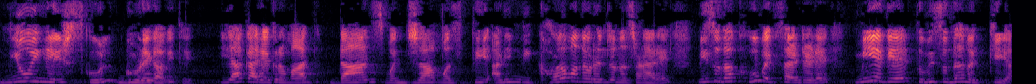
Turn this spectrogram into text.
न्यू इंग्लिश स्कूल घोडेगाव इथे. या कार्यक्रमात डान्स मज्जा मस्ती आणि निखळ मनोरंजन असणार आहे मी सुद्धा खूप एक्सायटेड आहे. मी येते तुम्ही सुद्धा नक्की या.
